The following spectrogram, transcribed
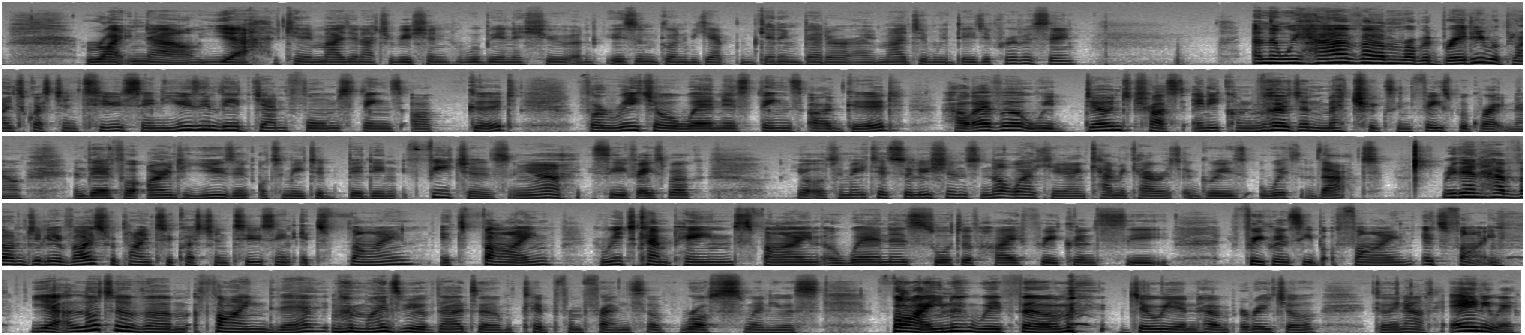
right now. Yeah, I can imagine attribution will be an issue and isn't going to be get, getting better. I imagine with data privacy. And then we have um, Robert Brady replying to question two, saying using lead gen forms, things are good. For reach or awareness, things are good. However, we don't trust any conversion metrics in Facebook right now and therefore aren't using automated bidding features. Yeah, you see, Facebook, your automated solutions not working, and Cami Carrot agrees with that. We then have um, Julia Weiss replying to question two, saying it's fine, it's fine. Reach campaigns, fine. Awareness, sort of high frequency, frequency, but fine. It's fine. Yeah, a lot of um, fine there. It reminds me of that um, clip from Friends of Ross when he was fine with um, Joey and um, Rachel going out. Anyway,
